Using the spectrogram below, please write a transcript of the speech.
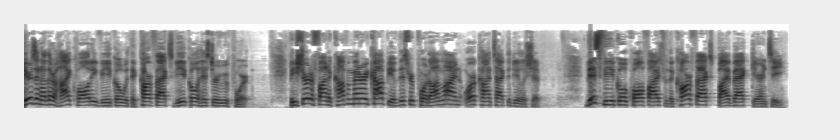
Here's another high quality vehicle with a Carfax Vehicle History Report. Be sure to find a complimentary copy of this report online or contact the dealership. This vehicle qualifies for the Carfax buyback guarantee.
